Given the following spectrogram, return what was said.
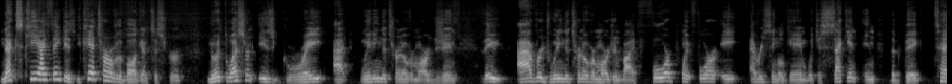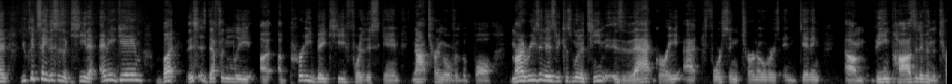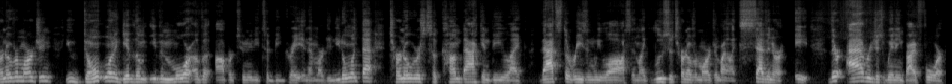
Next key, I think, is you can't turn over the ball against this group. Northwestern is great at winning the turnover margin. They average winning the turnover margin by 4.48 every single game, which is second in the Big 10. You could say this is a key to any game, but this is definitely a, a pretty big key for this game, not turning over the ball. My reason is because when a team is that great at forcing turnovers and getting um, being positive in the turnover margin, you don't want to give them even more of an opportunity to be great in that margin. You don't want that turnovers to come back and be like, that's the reason we lost and like lose the turnover margin by like seven or eight. Their average is winning by four.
